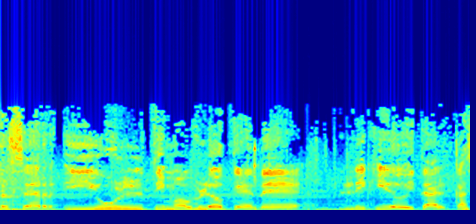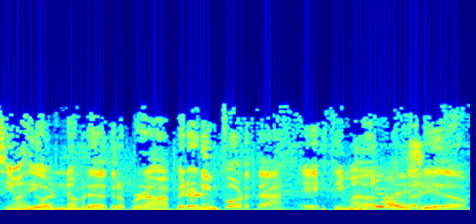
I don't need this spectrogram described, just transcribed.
Tercer y último bloque de Líquido Vital. Casi más digo el nombre de otro programa, pero no importa, estimado ¿Qué iba a decir? Toledo.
